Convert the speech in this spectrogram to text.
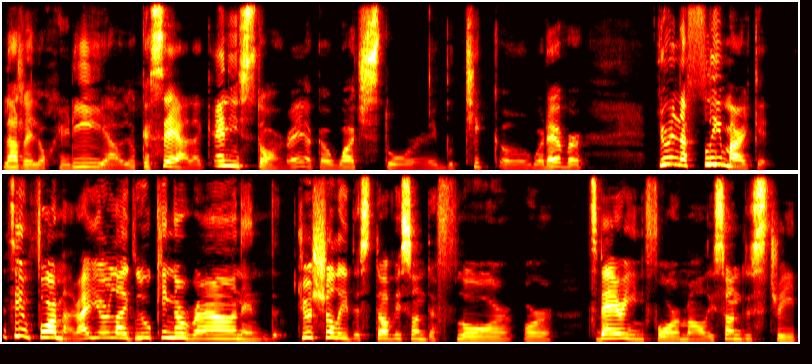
la relojería o lo que sea, like any store, right? Like a watch store, a boutique, or whatever. You're in a flea market. It's informal, right? You're like looking around and usually the stuff is on the floor or it's very informal, it's on the street.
